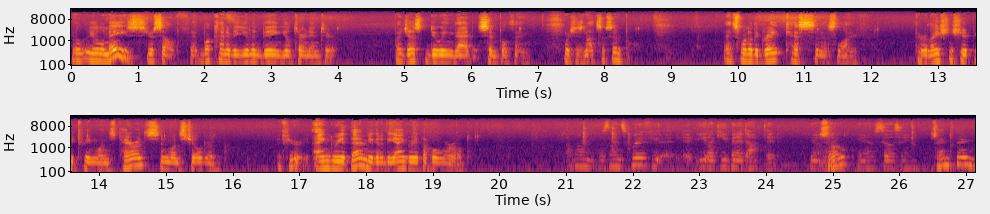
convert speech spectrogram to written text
You'll, you'll amaze yourself at what kind of a human being you'll turn into by just doing that simple thing, which is not so simple. That's one of the great tests in this life the relationship between one's parents and one's children. If you're angry at them, you're going to be angry at the whole world. Along those lines, what if you, you like you've been adopted? You know, So? you know, still saying, Same thing.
